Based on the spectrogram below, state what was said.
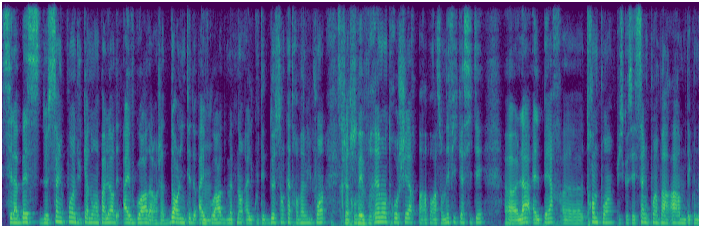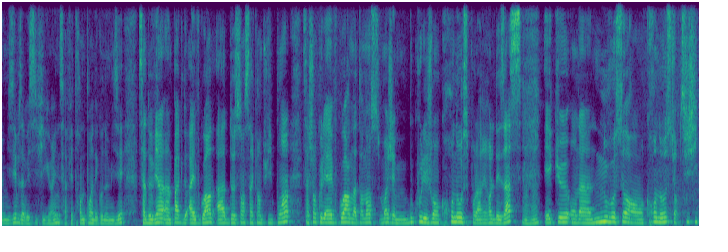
c'est la baisse de 5 points du canon empaleur des Hive Guard. Alors j'adore l'unité de Hive Mhm. Guard. Maintenant, elle coûtait 288 points. Je la trouvais vraiment trop chère par rapport à son efficacité. Là, elle perd euh, 30 points, puisque c'est 5 points par arme d'économiser. Vous avez 6 figurines, ça fait 30 points d'économiser. Ça devient un pack de Hive Guard à 258 points, sachant que les Hive Guard, on a tendance, moi j'aime beaucoup les jouer en Chronos pour la reroll des As, Mhm. et que on a un nouveau sort en Chronos sur Psychic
